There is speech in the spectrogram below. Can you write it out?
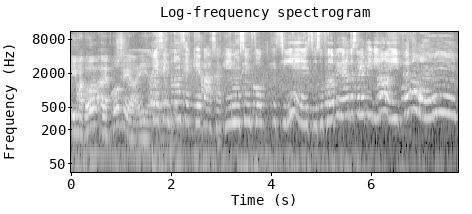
Y mató a la esposa y a la hija. Pues entonces, ¿qué pasa? Que no se enfoca. Sí, es- eso fue lo primero que se le pidió y fue como un.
